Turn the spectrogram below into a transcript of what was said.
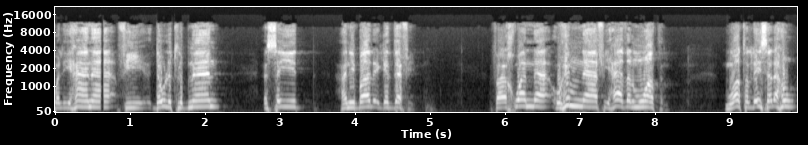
والإهانة في دولة لبنان السيد هانيبال القذافي. فإخواننا أهمنا في هذا المواطن. مواطن ليس له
